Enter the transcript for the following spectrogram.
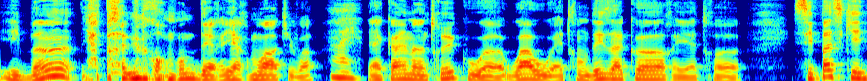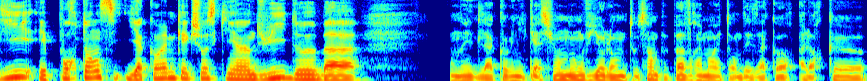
eh ben, il n'y a pas eu grand monde derrière moi, tu vois. Ouais. Il y a quand même un truc où, euh, waouh, être en désaccord et être. euh, c'est pas ce qui est dit, et pourtant, il y a quand même quelque chose qui induit de. Bah, on est de la communication non violente, tout ça, on peut pas vraiment être en désaccord, alors que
